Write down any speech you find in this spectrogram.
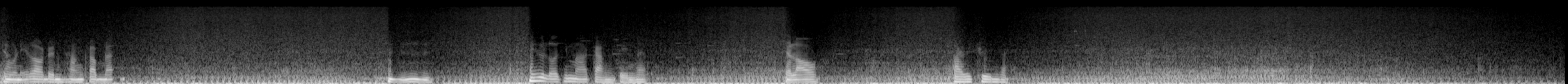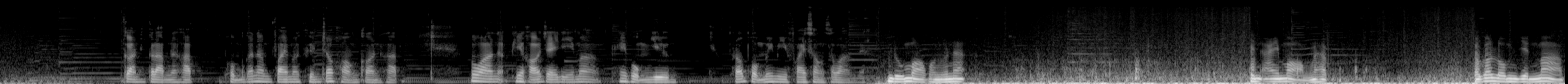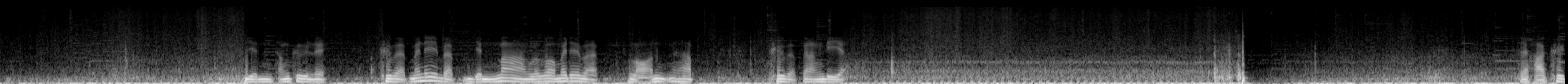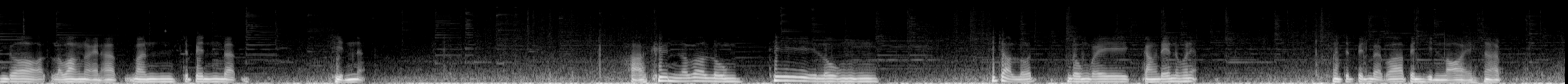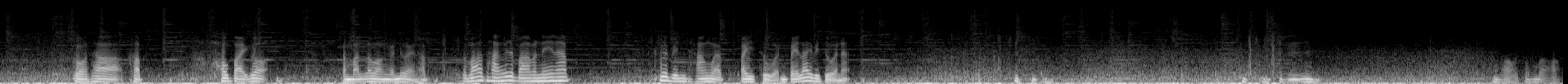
แต่วันนี้เราเดินทางกลับแล้วอืมนี่คือรถที่มากลางเต็นท์นะเดี๋ยวเราพาไปคืนกันก่อนกลับนะครับ ผมก็นำไฟมาคืนเจ้าของก่อนครับ เมื่อวานน่ะพี่เขาใจดีมากให้ผมยืม เพราะผมไม่มีไฟส่องสว่างนะดูหมอกฝั่งนู้นนะเป็นไอหมอกนะครับ แล้วก็ลมเย็นมาก เย็นทั้งคืนเลย คือแบบไม่ได้แบบเย็นมากแล้วก็ไม่ได้แบบร้อนนะครับ คือแบบกำลังดีอะแต่ขาขึ้นก็ระวังหน่อยนะครับ มันจะเป็นแบบหินอะขาขึ้นแล้วก็ลงที่ลงที่จอดรถลงไปกลางเต็นท์ตรงเนี้ย มันจะเป็นแบบว่าเป็นหินลอยนะครับ ก็ถ้าขับเข้าไปก็ระมัดระวังกันด้วยครับสภาพทางก็จะประมาณนี้นะครับเพื่อเป็นทางแบบไปสวนไปไล่ไปสวนอะบอกต้องบอก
